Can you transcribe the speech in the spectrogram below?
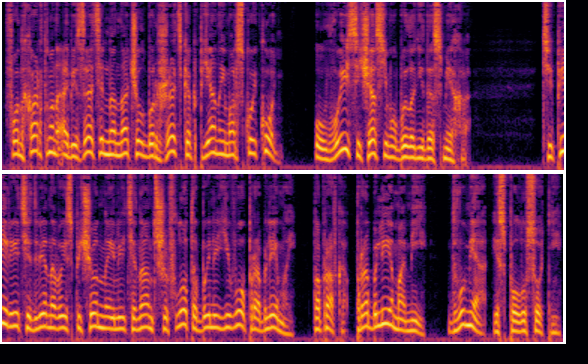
фон Хартман обязательно начал бы ржать, как пьяный морской конь. Увы, сейчас ему было не до смеха. Теперь эти две новоиспеченные лейтенантши флота были его проблемой. Поправка — проблемами двумя из полусотни.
